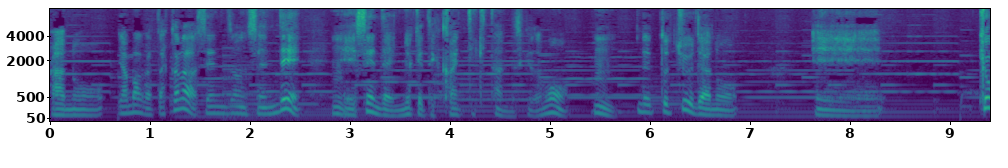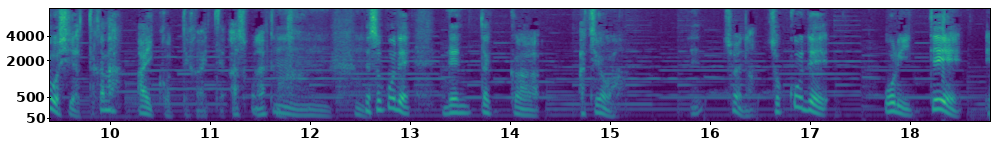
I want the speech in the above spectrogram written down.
あの、山形から仙山線で、うん。えー仙台に抜けて帰ってきたんですけども、うん。で、途中であの、えー教師やったかな？愛子って書いて、あそこなんてうんます、うん。で、そこで、レンタカー、あ、違うわ。え、そうやな。そこで降りて、え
